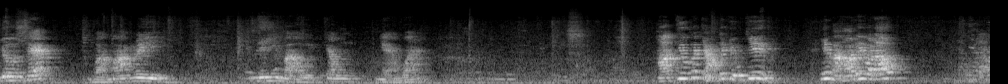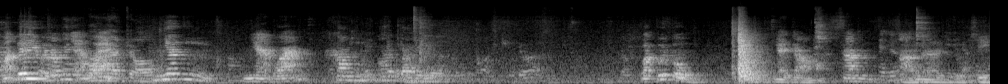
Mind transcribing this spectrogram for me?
Joseph và Mary đi vào trong nhà quán. Họ chưa có chọn cái chuồng chiên, nhưng mà họ đi vào đâu? Họ đi vào trong cái nhà quán nhưng nhà quán không có chọn và cuối cùng ngài chọn sanh ở nơi chuồng chiên.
